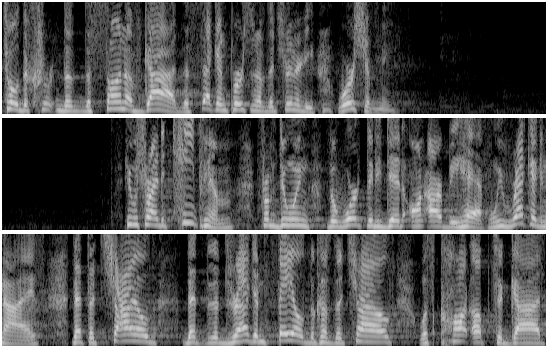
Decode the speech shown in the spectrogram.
told the, the, the Son of God, the second person of the Trinity, worship me. He was trying to keep him from doing the work that he did on our behalf. we recognize that the child, that the dragon failed because the child was caught up to God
